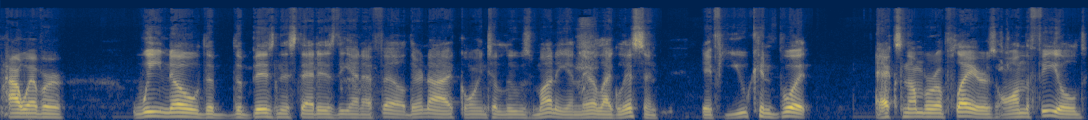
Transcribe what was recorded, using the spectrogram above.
However, we know the the business that is the NFL. They're not going to lose money, and they're like, listen, if you can put X number of players on the field,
